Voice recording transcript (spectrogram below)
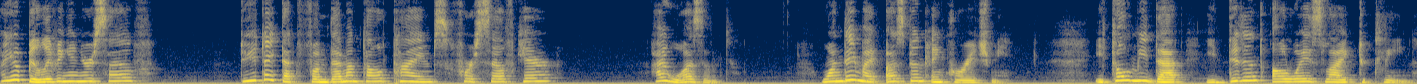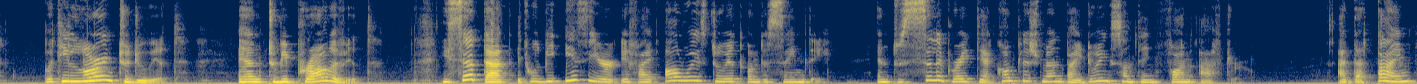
Are you believing in yourself? Do you take that fundamental times for self care? I wasn't. One day my husband encouraged me. He told me that he didn't always like to clean, but he learned to do it and to be proud of it. He said that it would be easier if I always do it on the same day and to celebrate the accomplishment by doing something fun after. At that time,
